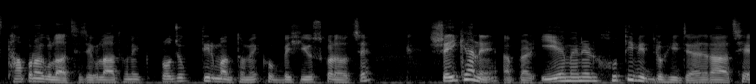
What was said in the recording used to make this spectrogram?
স্থাপনাগুলো আছে, যেগুলো আধুনিক প্রযুক্তির মাধ্যমে খুব বেশি ইউজ করা হচ্ছে, সেইখানে আপনার ইয়েমেন এর হুতি বিদ্রোহী যারা আছে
